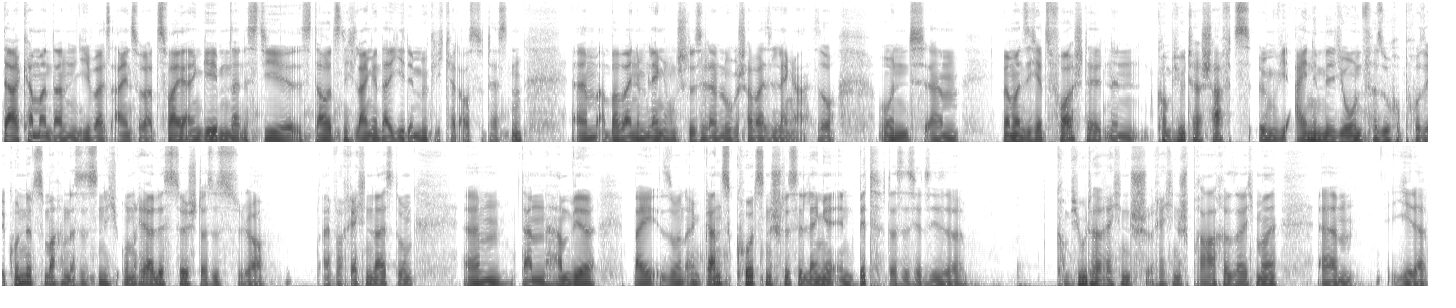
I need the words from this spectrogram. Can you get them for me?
da kann man dann jeweils eins oder zwei eingeben, dann ist die, es dauert es nicht lange, da jede Möglichkeit auszutesten. Ähm, aber bei einem längeren Schlüssel dann logischerweise länger. So. Und ähm, wenn man sich jetzt vorstellt, ein Computer schafft es irgendwie eine Million Versuche pro Sekunde zu machen, das ist nicht unrealistisch, das ist ja einfach Rechenleistung, ähm, dann haben wir bei so einer ganz kurzen Schlüssellänge in Bit, das ist jetzt diese Computerrechensprache, sag ich mal, ähm, jeder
